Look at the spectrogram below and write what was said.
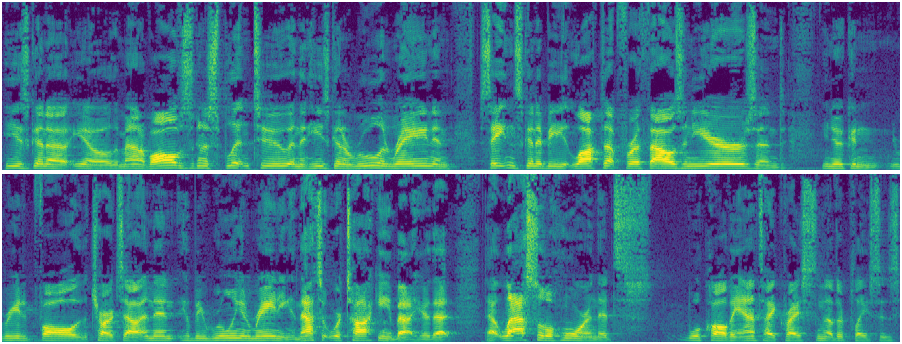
He is going to, you know, the Mount of Olives is going to split in two, and then he's going to rule and reign, and Satan's going to be locked up for a thousand years, and you know, you can read, follow the charts out, and then he'll be ruling and reigning, and that's what we're talking about here. That that last little horn that's we'll call the Antichrist in other places,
